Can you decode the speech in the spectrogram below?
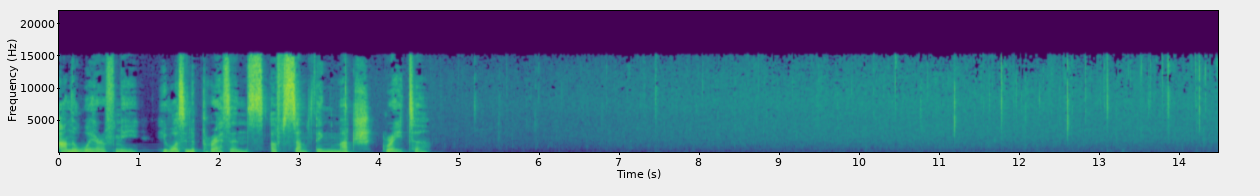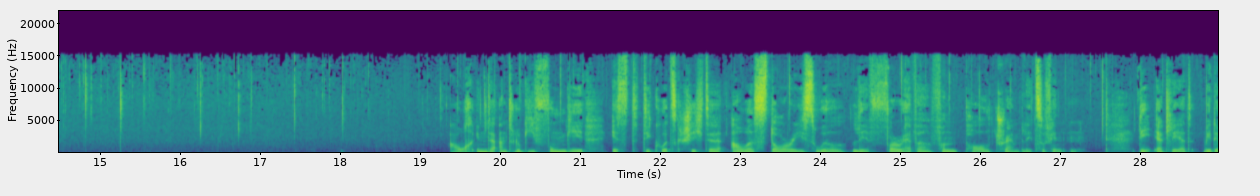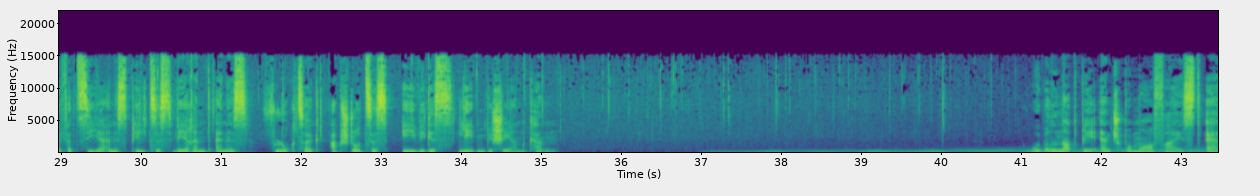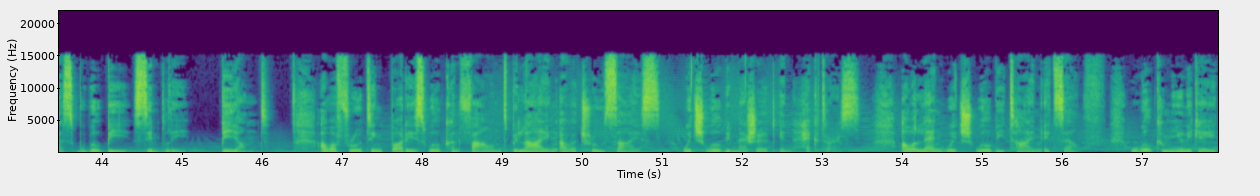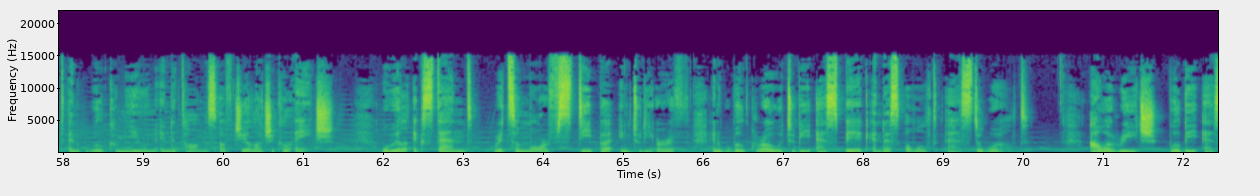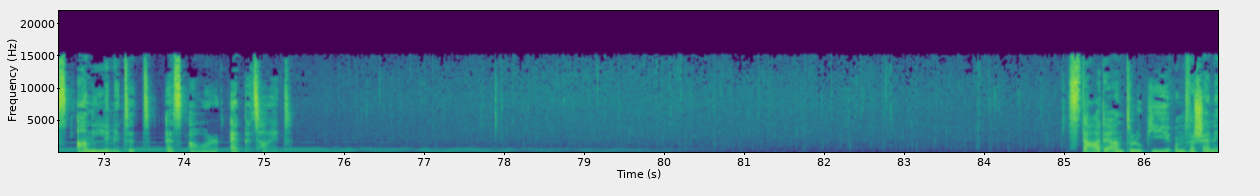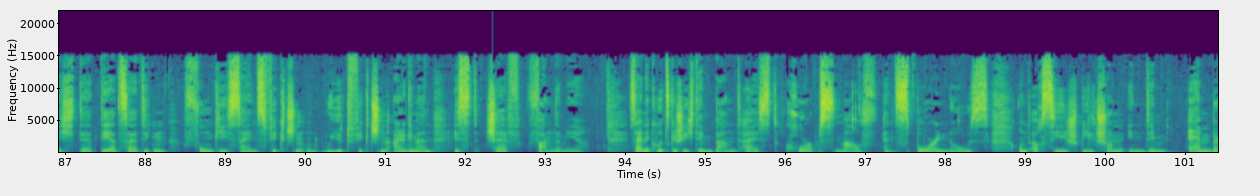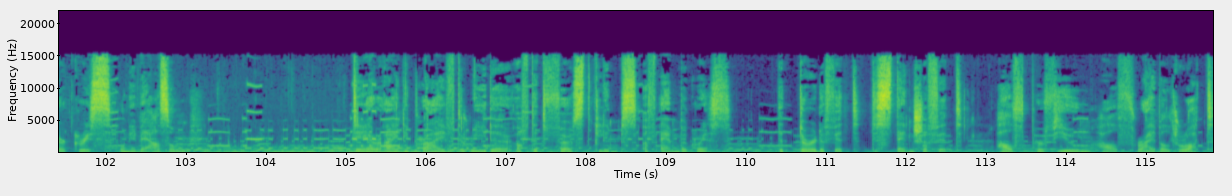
Unaware of me, he was in the presence of something much greater. Auch in der Anthologie Fungi ist die Kurzgeschichte Our Stories Will Live Forever von Paul Tremblay zu finden. Die erklärt, wie der Verzehr eines Pilzes während eines Flugzeugabsturzes ewiges Leben bescheren kann. We will not be anthropomorphized as we will be simply beyond. Our fruiting bodies will confound, belying our true size, which will be measured in hectares. Our language will be time itself. We will communicate and will commune in the tongues of geological age. We will extend rhizomorphs deeper into the earth and we will grow to be as big and as old as the world. Our reach will be as unlimited as our appetite. Star der Anthologie und wahrscheinlich der derzeitigen Fungi Science Fiction und Weird Fiction allgemein ist Jeff Vandermeer. Seine Kurzgeschichte im Band heißt Corpse Mouth and Spore Nose und auch sie spielt schon in dem Ambergris-Universum. Dare I deprive the reader of that first glimpse of ambergris? The dirt of it, the stench of it, half perfume, half ribald rot,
